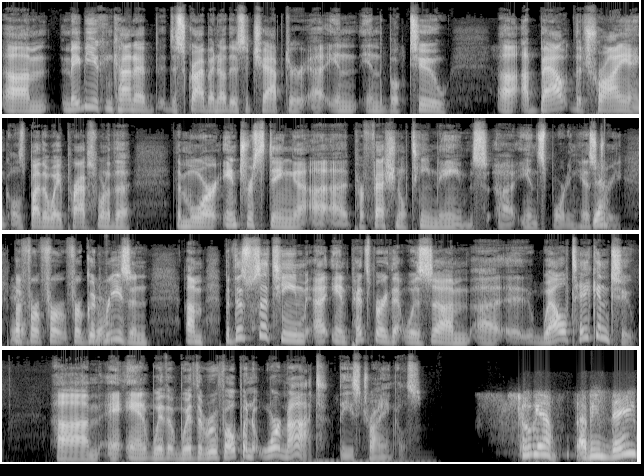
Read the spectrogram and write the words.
um, maybe you can kind of describe. I know there's a chapter in in the book too uh, about the Triangles. By the way, perhaps one of the the more interesting uh, uh professional team names uh, in sporting history, yeah, yeah. but for for for good yeah. reason. Um, but this was a team uh, in Pittsburgh that was um, uh, well taken to, um, and with with the roof open or not, these Triangles. Oh yeah, I mean they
